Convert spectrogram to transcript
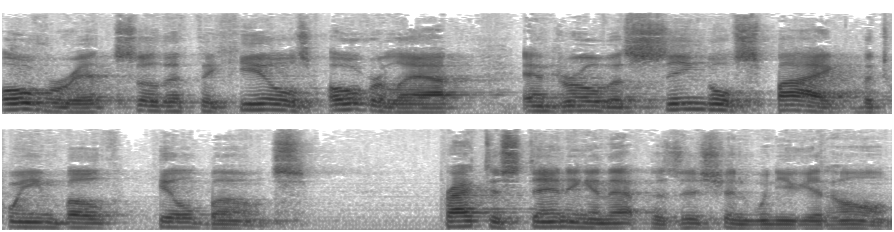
over it so that the heels overlap and drove a single spike between both heel bones. Practice standing in that position when you get home.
